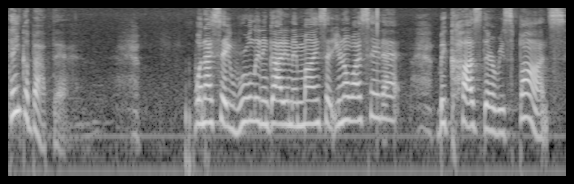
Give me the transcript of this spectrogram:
Think about that. When I say ruling and guiding their mindset, you know why I say that? Because their response,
